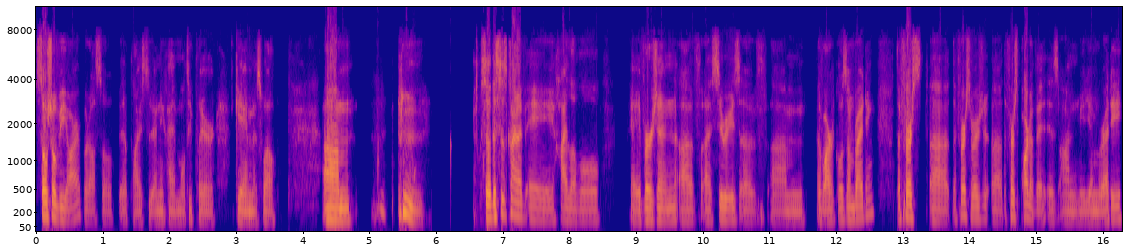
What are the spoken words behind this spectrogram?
social VR, but also it applies to any kind of multiplayer game as well. Um, so this is kind of a high level a version of a series of um, of articles I'm writing. The first uh, the first version uh, the first part of it is on Medium Ready,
